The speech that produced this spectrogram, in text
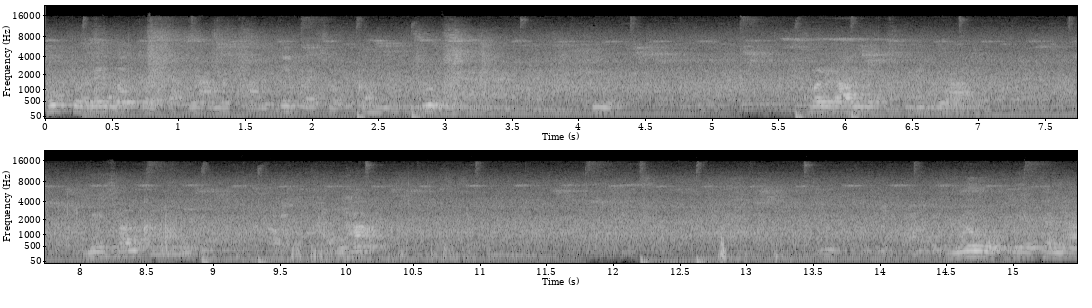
ทุกตัวนี้มันเกิดจากนามธรรมที่ผสมกับรูปธรรมที่คนเรามีวิญญาณมีสังขารขันธ์ห้ารูปเวทนา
